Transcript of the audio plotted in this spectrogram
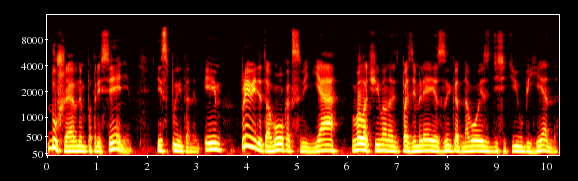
душевным потрясением – испытанным им при виде того, как свинья волочила по земле язык одного из десяти убиенных.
